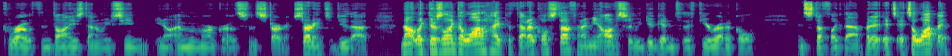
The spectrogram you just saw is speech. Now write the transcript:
growth and Donnie's done. and We've seen you know MMR growth since starting starting to do that. Not like there's like a lot of hypothetical stuff, and I mean obviously we do get into the theoretical and stuff like that, but it's it's a lot. But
